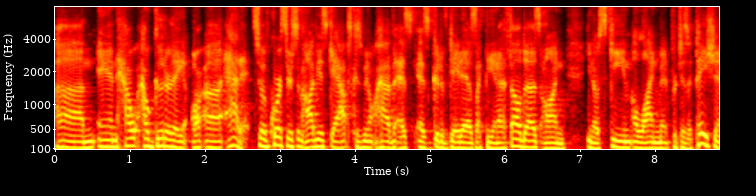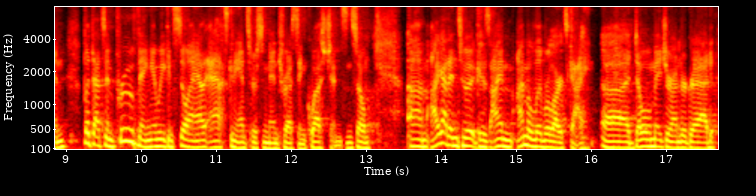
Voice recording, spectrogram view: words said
um, and how how good are they uh, at it? So of course there's some obvious gaps because we don't have as as good of data as like the NFL does on you know scheme alignment participation, but that's improving and we can still ask and answer some interesting questions. And so um, I got into it because I'm I'm a liberal arts guy, uh, double major undergrad,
